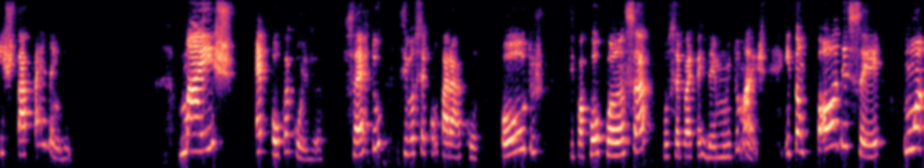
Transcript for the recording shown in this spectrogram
está perdendo mas é pouca coisa, certo? Se você comparar com outros, tipo a poupança, você vai perder muito mais. Então, pode ser uma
